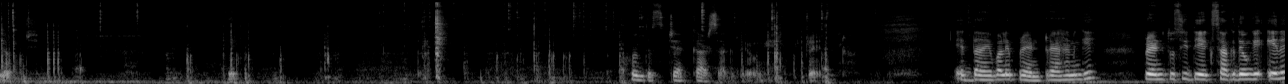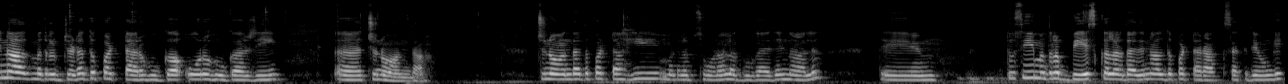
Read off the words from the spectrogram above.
ਲਓ ਜੀ। ਹੁਣ ਤੁਸੀਂ ਚੈੱਕ ਕਰ ਸਕਦੇ ਹੋਗੇ ਪ੍ਰਿੰਟ ਇਦਾਂ ਇਹ ਵਾਲੇ ਪ੍ਰਿੰਟ ਰਹਿਣਗੇ। ਪ੍ਰਿੰਟ ਤੁਸੀਂ ਦੇਖ ਸਕਦੇ ਹੋਗੇ। ਇਹਦੇ ਨਾਲ ਮਤਲਬ ਜਿਹੜਾ ਦੁਪੱਟਾ ਰਹੂਗਾ, ਉਹ ਰਹੂਗਾ ਜੀ ਚਨੌਨ ਦਾ। ਚਨੌਨ ਦਾ ਦੁਪੱਟਾ ਹੀ ਮਤਲਬ ਸੋਹਣਾ ਲੱਗੂਗਾ ਇਹਦੇ ਨਾਲ। ਤੇ ਤੁਸੀਂ ਮਤਲਬ ਬੇਸ ਕਲਰ ਦਾ ਇਹਦੇ ਨਾਲ ਦੁਪੱਟਾ ਰੱਖ ਸਕਦੇ ਹੋਗੇ।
